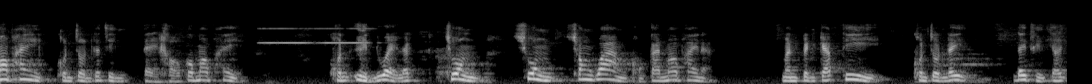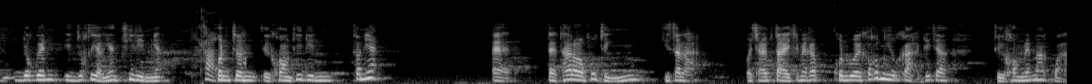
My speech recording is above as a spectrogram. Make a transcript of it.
มอบให้คนจนก็จริง แต่เขาก็มอบให้คนอื่นด้วยและช่วงช่วงช่องว่างของการมอบให้น่ะ มันเป็นแกลบที่คนจนได้ได้ถือยกเว้นยกตัวอย่างเช่นที่ดินเนี้ยค่ะคนจนถือครองที่ดิน เท่าเนี้ยแต่แต่ถ้าเราพูดถึงอิสระประชาธิปไตยใช่ไหมครับ คนรวยเขาก็มีโอกาสที่จะถือครองได้มากกว่า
